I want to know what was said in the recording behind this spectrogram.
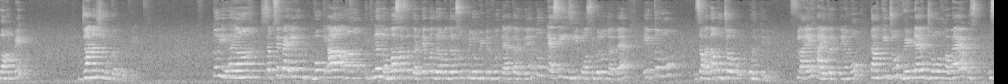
वहाँ पे जाना शुरू कर देते हैं। तो सबसे पहले वो क्या इतना लंबा सफ़र करते हैं पंद्रह पंद्रह सौ किलोमीटर वो तय करते हैं तो कैसे इजीली पॉसिबल हो जाता है। एक तो वो ज़्यादा ऊँचा उड़ते हैं फ्लाई हाई करते हैं वो ताकि जो विंड है जो हवा है उस, उस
